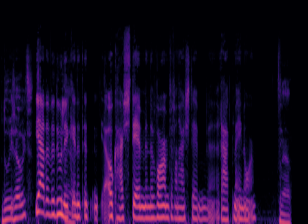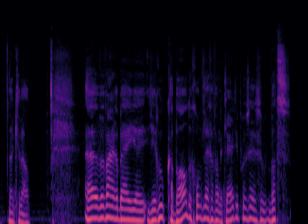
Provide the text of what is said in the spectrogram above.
Bedoel je zoiets? Ja, dat bedoel ik. Ja. En het, het- ook haar stem en de warmte van haar stem eh, raakt me enorm. Nou, dankjewel. Eh we waren bij eh Jeroen Kabal, de grondlegger van de Clarity-proces. Wat,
